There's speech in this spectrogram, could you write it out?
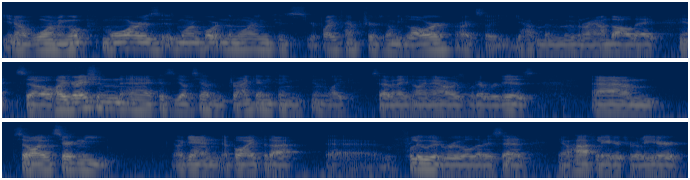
You know, warming up more is, is more important in the morning because your body temperature is going to be lower, right? So you haven't been moving around all day. Yeah. So hydration, because you obviously haven't drank anything in like seven, eight, nine hours, whatever it is. Um, so I would certainly, again, abide to that uh, fluid rule that I said. You know, half a liter to a liter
